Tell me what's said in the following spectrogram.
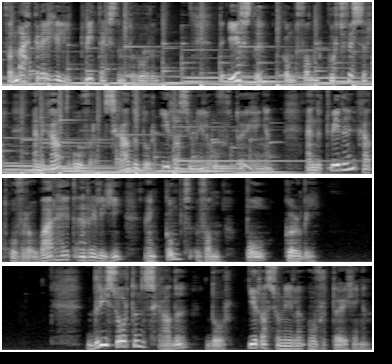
Vandaag krijgen jullie twee teksten te horen. De eerste komt van Kurt Visser en gaat over schade door irrationele overtuigingen. En de tweede gaat over waarheid en religie en komt van Paul Kirby. Drie soorten schade door irrationele overtuigingen.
